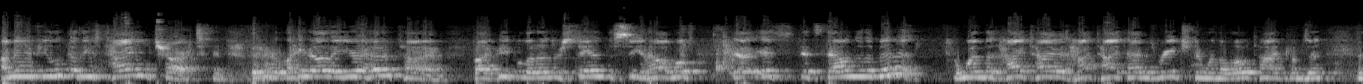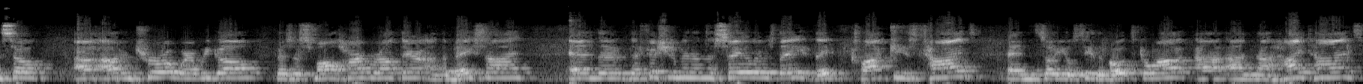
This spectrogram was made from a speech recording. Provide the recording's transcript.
I mean, if you look at these tidal charts that are laid out a year ahead of time by people that understand the sea and how it moves, it's, it's down to the minute when the high tide, high tide time is reached and when the low tide comes in. And so out in Truro where we go. There's a small harbor out there on the bay side. And the, the fishermen and the sailors, they, they clock these tides. And so you'll see the boats go out uh, on uh, high tides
